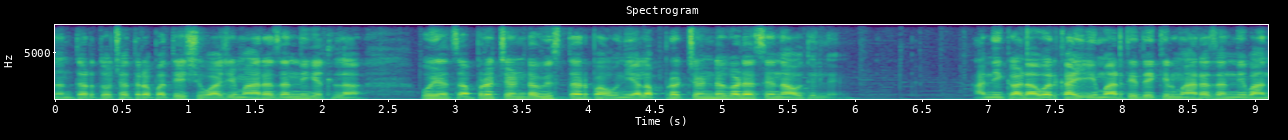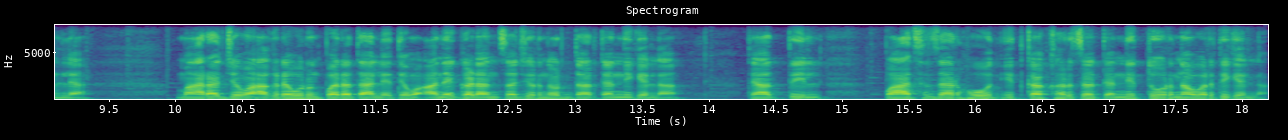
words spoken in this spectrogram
नंतर तो छत्रपती शिवाजी महाराजांनी घेतला व याचा प्रचंड विस्तार पाहून याला प्रचंडगड असे नाव दिले. आणि गडावर काही इमारती देखील महाराजांनी बांधल्या. महाराज जेव्हा आग्र्यावरून परत आले तेव्हा अनेक गडांचा जीर्णोद्धार त्यांनी केला. त्यातील पाच हजार होन इतका खर्च त्यांनी तोरणावरती केला.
